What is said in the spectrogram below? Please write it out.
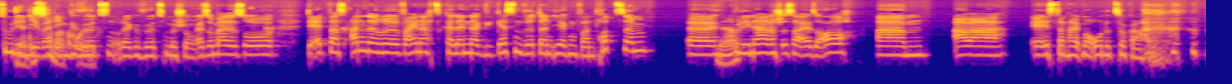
zu den ist jeweiligen cool. Gewürzen oder Gewürzmischungen. Also mal so der etwas andere Weihnachtskalender gegessen wird dann irgendwann trotzdem. Äh, Ja. Kulinarisch ist er also auch, ähm, aber er ist dann halt mal ohne Zucker.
